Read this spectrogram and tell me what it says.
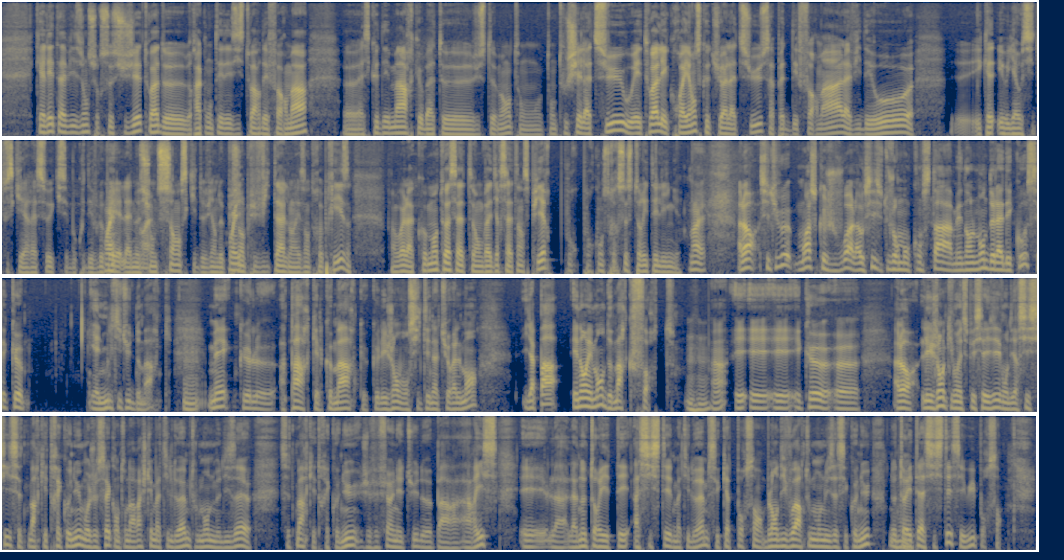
Quelle est ta vision sur ce sujet, toi, de raconter des histoires, des formats euh, est-ce que des marques bah, te, justement t'ont touché là-dessus Et toi, les croyances que tu as là-dessus, ça peut être des formats, la vidéo. Euh, et il y a aussi tout ce qui est RSE qui s'est beaucoup développé, la notion de sens qui devient de plus en plus vitale dans les entreprises. Enfin, voilà, comment toi, ça on va dire, ça t'inspire pour, pour, construire ce storytelling? Ouais. Alors, si tu veux, moi, ce que je vois là aussi, c'est toujours mon constat, mais dans le monde de la déco, c'est que il y a une multitude de marques, mmh. mais que le, à part quelques marques que les gens vont citer naturellement, il n'y a pas énormément de marques fortes. Mhm. Hein, et, que euh, alors, les gens qui vont être spécialisés vont dire si, si, cette marque est très connue. Moi, je sais, quand on a racheté Mathilde M, tout le monde me disait cette marque est très connue. J'ai fait faire une étude par Harris et la, notoriété assistée de Mathilde M, c'est 4%. Blanc d'Ivoire, tout le monde me disait c'est connu. Notoriété assistée, c'est 8%.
